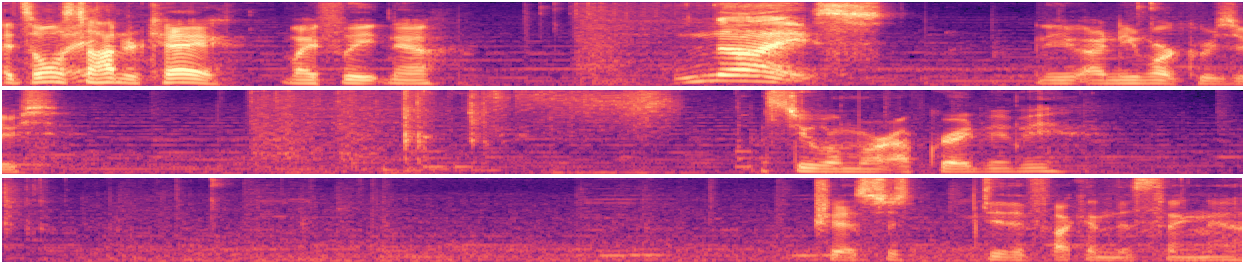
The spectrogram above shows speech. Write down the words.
It's almost What? 100k. My fleet now. Nice. I need, I need more cruisers. Let's do one more upgrade, maybe. Actually, let's just do the fucking this thing now.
